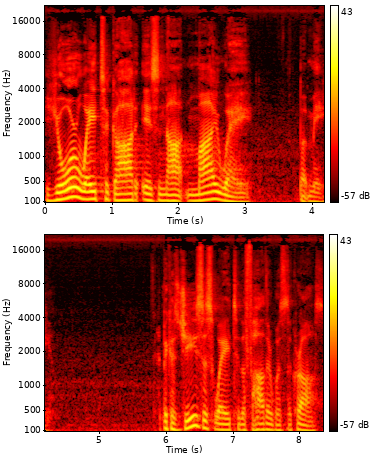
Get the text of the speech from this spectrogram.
Your way to God is not my way, but me. Because Jesus' way to the Father was the cross.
